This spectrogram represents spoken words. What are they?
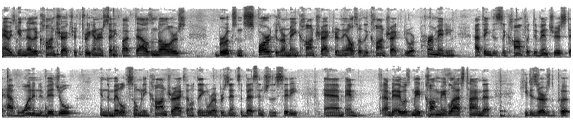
Now he's getting another contract for three hundred seventy-five thousand dollars. Brooks and Spark is our main contractor, and they also have the contract to do our permitting. I think this is a conflict of interest to have one individual in the middle of so many contracts. I don't think it represents the best interest of the city. Um, and, I mean, it was made, comment made last time that he deserves to put,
